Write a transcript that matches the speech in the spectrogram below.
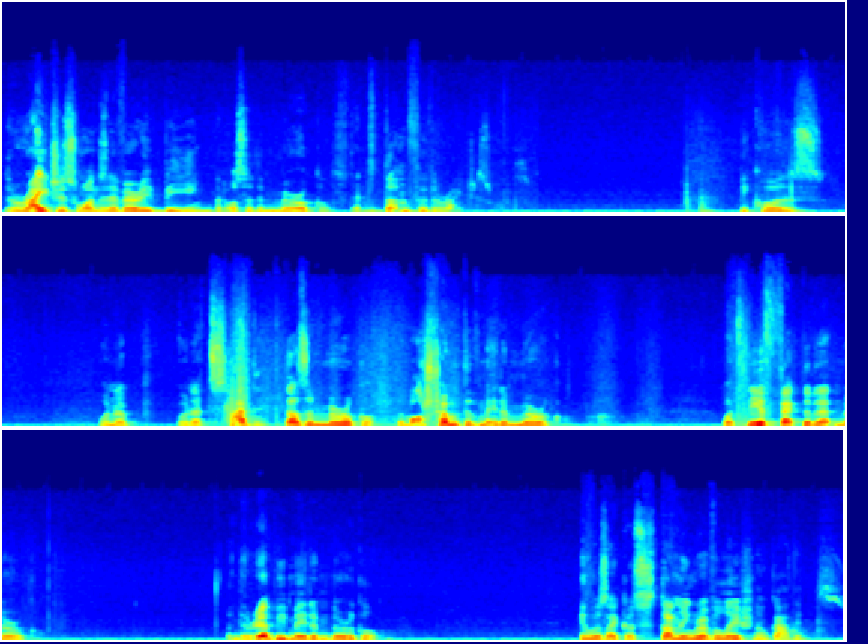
The righteous ones, their very being, but also the miracles that's done through the righteous ones. Because when a, when a tzaddik does a miracle, the Baal Shem Tov made a miracle, what's the effect of that miracle? When the Rebbe made a miracle, it was like a stunning revelation of godliness.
